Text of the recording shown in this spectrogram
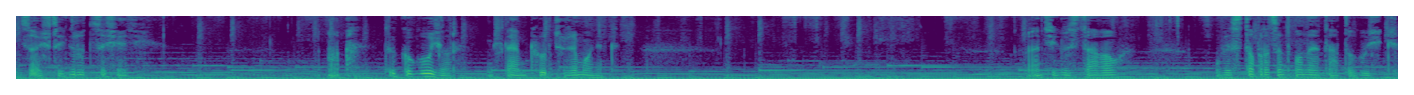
i coś w tej grudce siedzi. A, tylko guzior. Myślałem, kurczę, że moniak. Francik wystawał. Mówię 100% moneta, to guzik.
